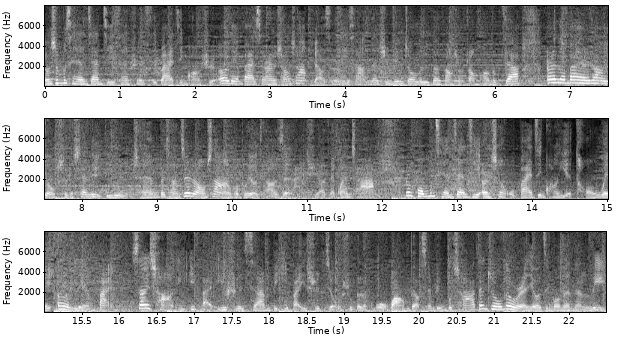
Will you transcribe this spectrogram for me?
勇士目前战绩三胜四败，近况是二连败，虽然双伤表现理想，但是命中率跟防守状况都不佳。二连败让勇士的胜率低于五成，本场阵容上会不会有调整，还需要再观察。热火目前战绩二胜五败，近况也同为二连败。上一场以一百一十三比一百一十九输给了国王，表现并不差，但只有六人。有进攻的能力，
